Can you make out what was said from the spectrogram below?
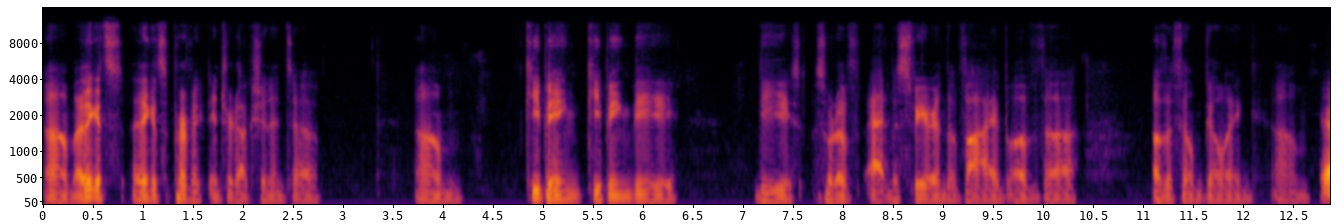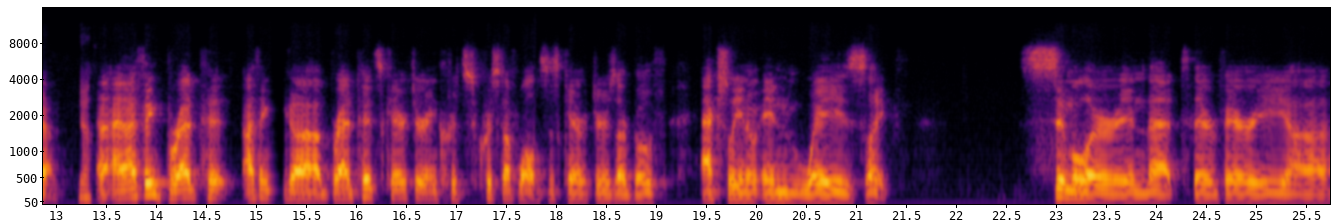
um I think it's I think it's a perfect introduction into um keeping keeping the the sort of atmosphere and the vibe of the of the film going. Um yeah Yeah. and, and i think brad pitt i think uh, brad pitt's character and Chris, christoph waltz's characters are both actually in, in ways like similar in that they're very uh,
